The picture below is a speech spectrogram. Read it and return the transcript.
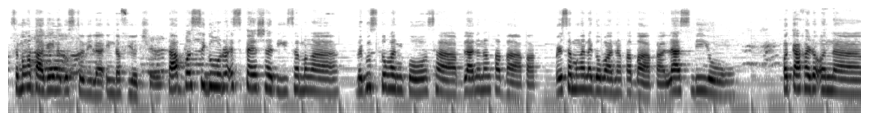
sa mga bagay na gusto nila in the future. Tapos siguro especially sa mga nagustuhan ko sa plano ng Kabaka or sa mga nagawa ng Kabaka. Lastly yung pagkakaroon ng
